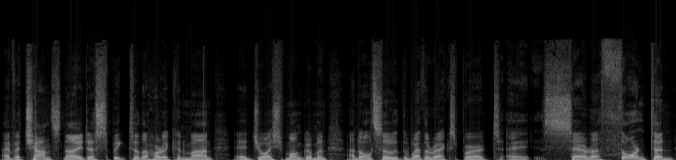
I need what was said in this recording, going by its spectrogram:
I have a chance now to speak to the hurricane man, uh, Joyce Morgerman, and also the weather expert, uh, Sarah Thornton.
